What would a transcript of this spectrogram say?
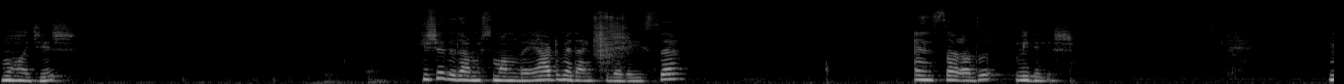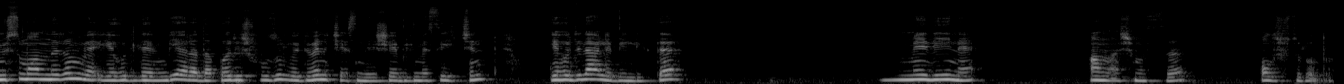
muhacir, hicret eden Müslümanlara yardım eden kişilere ise Ensar adı verilir. Müslümanların ve Yahudilerin bir arada barış, huzur ve güven içerisinde yaşayabilmesi için Yahudilerle birlikte Medine Anlaşması oluşturuldu.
